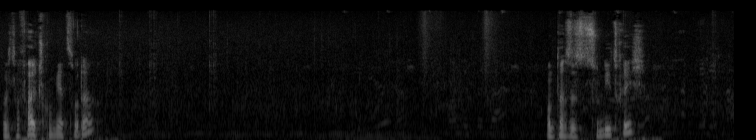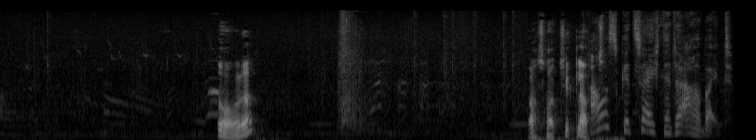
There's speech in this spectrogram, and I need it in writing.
Das ist doch falsch rum jetzt, oder? Und das ist zu niedrig? So, oder? Das hat geklappt. Ausgezeichnete Arbeit.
